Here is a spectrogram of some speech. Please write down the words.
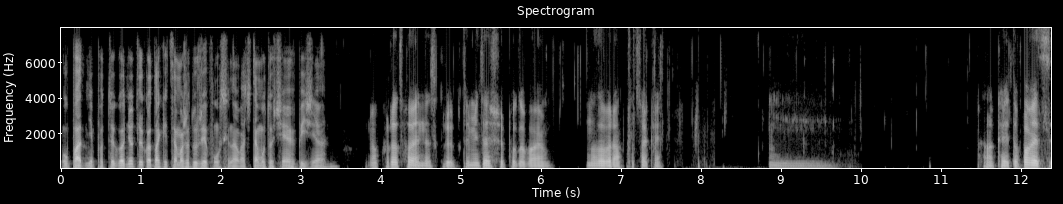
upadnie po tygodniu, tylko taki, co może dłużej funkcjonować. Temu tu chciałem wbić, nie? No akurat fajne skrypty, mi też się podobają. No dobra, to czekaj. Mm. Okej, to powiedz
